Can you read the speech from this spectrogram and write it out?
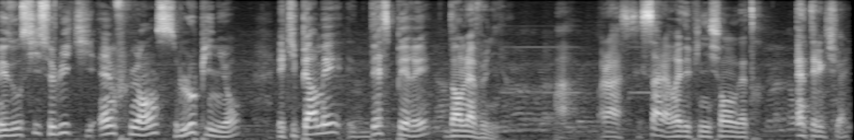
mais aussi celui qui influence l'opinion et qui permet d'espérer dans l'avenir. Ah, voilà, c'est ça la vraie définition d'être intellectuel.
